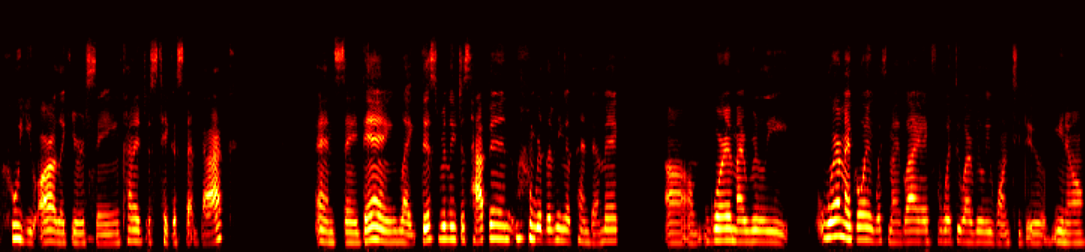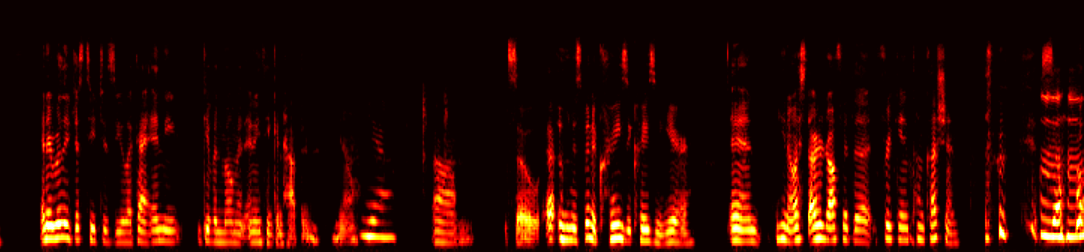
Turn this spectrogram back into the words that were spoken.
who you are, like you were saying, kind of just take a step back and say, dang, like this really just happened. we're living a pandemic. Um, where am I really where am I going with my life? What do I really want to do? You know? And it really just teaches you like at any given moment anything can happen, you know. Yeah. Um so I mean it's been a crazy crazy year. And you know, I started off with a freaking concussion. so mm-hmm.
